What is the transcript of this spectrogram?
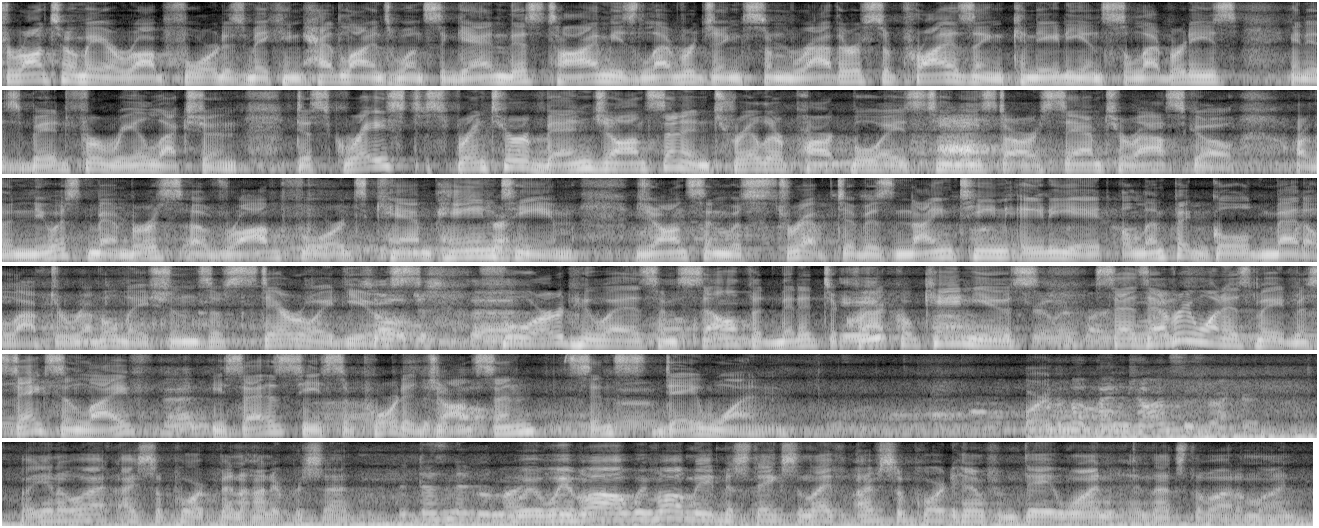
Toronto Mayor Rob Ford is making headlines once again. This time, he's leveraging some rather surprising Canadian celebrities in his bid for re-election. Disgraced sprinter Ben Johnson and Trailer Park Boys TV star Sam Tarasco are the newest members of Rob Ford's campaign team. Johnson was stripped of his 1988 Olympic gold medal after revelations of steroid use. So just, uh, Ford, who has himself admitted to crack cocaine use, says everyone has made mistakes in life. He says he supported Johnson since day one. What about Ben Johnson's record? Well, you know what? I support Ben 100%. But doesn't it remind we, have all we've all made mistakes in life. I've supported him from day one, and that's the bottom line.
